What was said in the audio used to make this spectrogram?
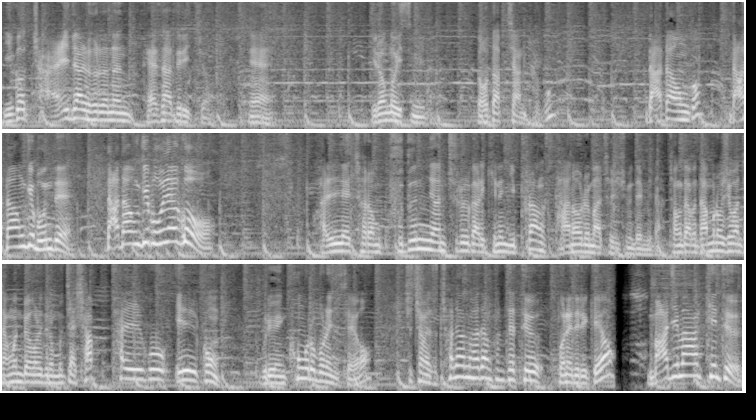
이것 잘잘 흐르는 대사들 있죠. 예. 이런 거 있습니다. 너답지 않다고? 나다운 거? 나다운 게 뭔데? 나다운 게 뭐냐고! 관례처럼 굳은 연출을 가리키는 이 프랑스 단어를 맞춰주시면 됩니다. 정답은 단문 50원 장문병원에 드는 문자 샵 8910 무료인 콩으로 보내주세요. 추첨해서 천연 화장품 세트 보내드릴게요. 마지막 힌트.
